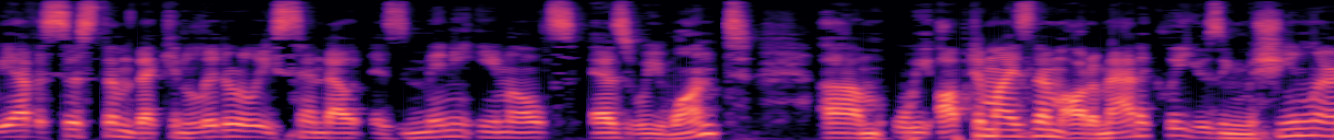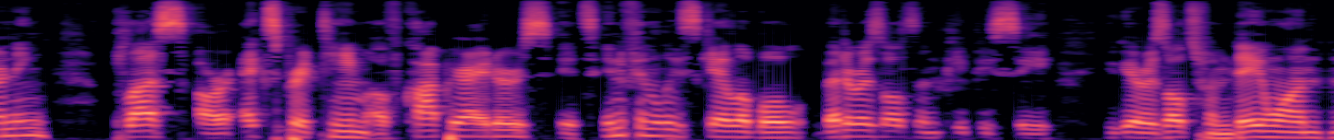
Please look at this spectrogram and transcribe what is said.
We have a system that can literally send out as many emails as we want. Um, we optimize them automatically using machine learning, plus our expert team of copywriters. It's infinitely scalable, better results than PPC. You get results from day one.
